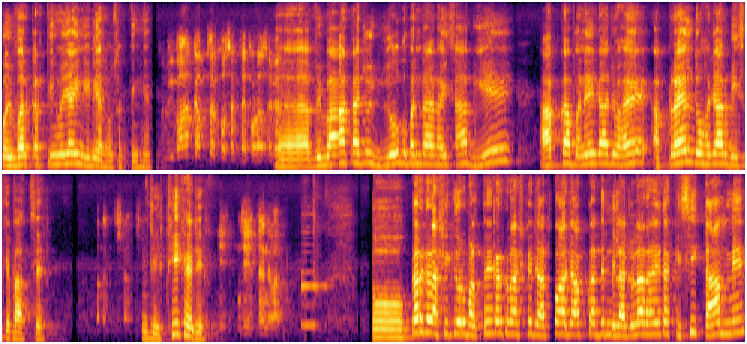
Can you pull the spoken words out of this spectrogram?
कोई वर्क करती हो या इंजीनियर हो सकती हैं। विवाह कब तक हो सकता है? थोड़ा सा विवाह का जो योग बन रहा है भाई साहब ये आपका बनेगा जो है अप्रैल 2020 के बाद से। अच्छा। जी ठीक है जी। जी जी धन्यवाद। तो कर्क राशि की ओर बढ़ते हैं। कर्क राशि के जातकों, आज आपका दिन मिला जुला रहेगा। किसी काम में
